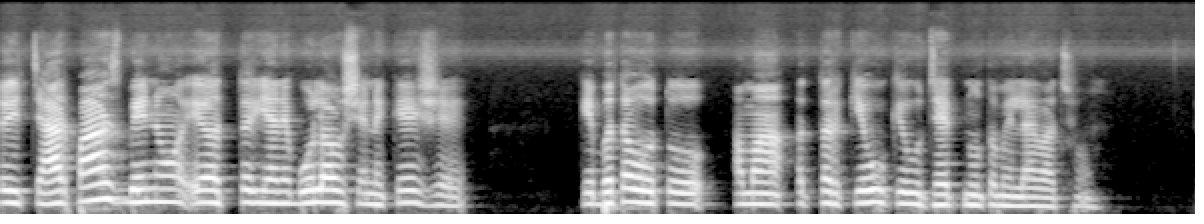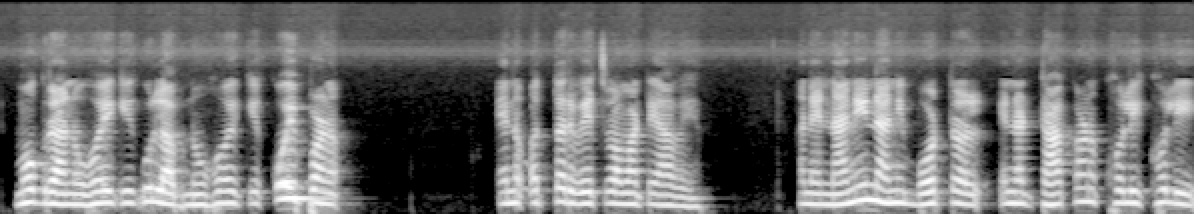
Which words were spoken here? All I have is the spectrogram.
તો એ ચાર પાંચ બહેનો એ અત્તરિયાને બોલાવશે ને કહેશે કે બતાવો તો આમાં અત્તર કેવું કેવું જાતનું તમે લાવ્યા છો? મોગરાનું હોય કે ગુલાબનું હોય કે કોઈ પણ એનું અત્તર વેચવા માટે આવે. અને નાની નાની બોટલ એના ઢાંકણ ખોલી ખોલી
